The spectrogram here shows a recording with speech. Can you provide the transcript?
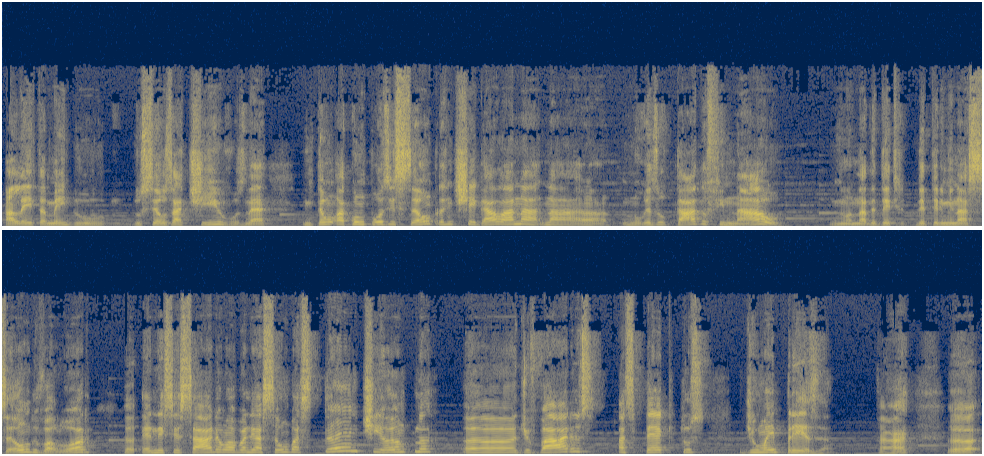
além também do, dos seus ativos, né? Então, a composição, para a gente chegar lá na, na, no resultado final, na de determinação do valor, é necessária uma avaliação bastante ampla uh, de vários aspectos de uma empresa. Tá? Uh,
